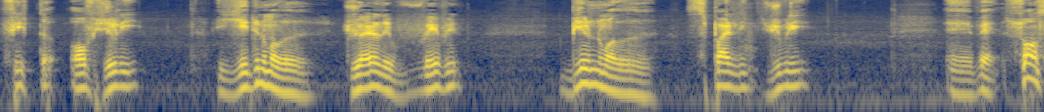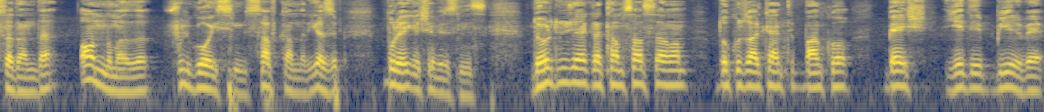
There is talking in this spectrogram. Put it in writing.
Fifth of July. 7 numaralı Jewelry Weaving. 1 numaralı Sparling Jubilee ee, ve son sıradan da 10 numaralı Full Go isimli safkanları yazıp buraya geçebilirsiniz. Dördüncü ayak rakamsal sıralamam 9 alternatif banko 5, 7, 1 ve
